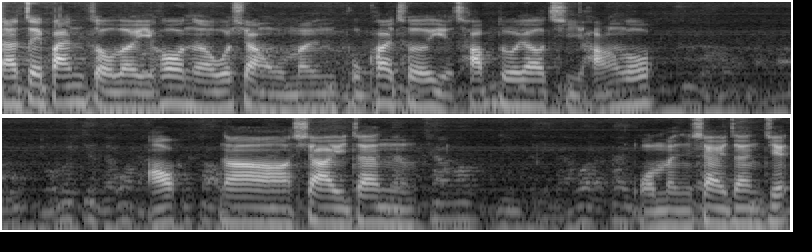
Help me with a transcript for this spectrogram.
那这班走了以后呢？我想我们普快车也差不多要起航喽。好，那下一站，我们下一站见。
